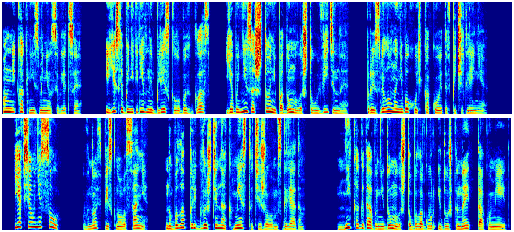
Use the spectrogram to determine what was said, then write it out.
Он никак не изменился в лице. И если бы не гневный блеск голубых глаз, я бы ни за что не подумала, что увиденное произвело на него хоть какое-то впечатление. «Я все унесу!» — вновь пискнула Саня, но была пригвождена к месту тяжелым взглядом. Никогда бы не думала, что Балагур и душка Нейт так умеет.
